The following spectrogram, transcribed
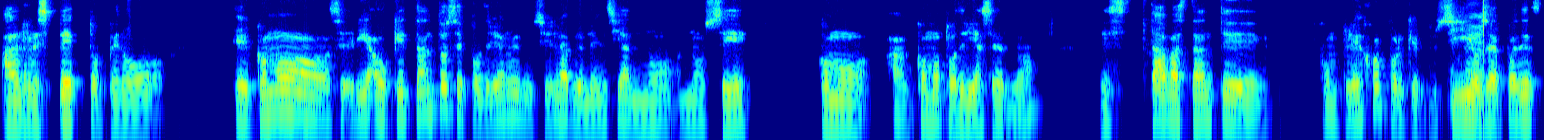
al respecto, pero el cómo sería o qué tanto se podría reducir la violencia, no, no sé cómo, ah, cómo podría ser, ¿no? Está bastante complejo porque pues, sí, o sea, puedes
